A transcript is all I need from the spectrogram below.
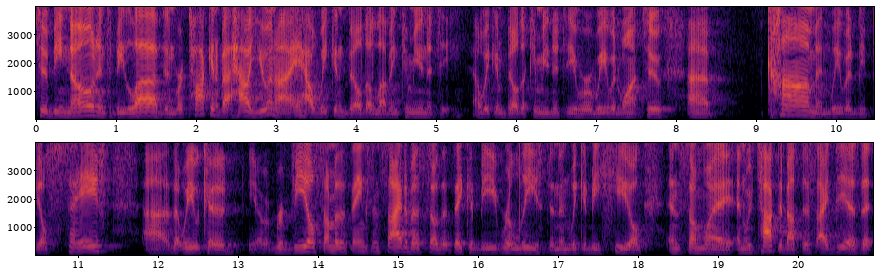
"To Be Known and to Be Loved," and we're talking about how you and I, how we can build a loving community, how we can build a community where we would want to uh, come and we would be, feel safe uh, that we could you know, reveal some of the things inside of us so that they could be released and then we could be healed in some way. And we've talked about this idea is that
